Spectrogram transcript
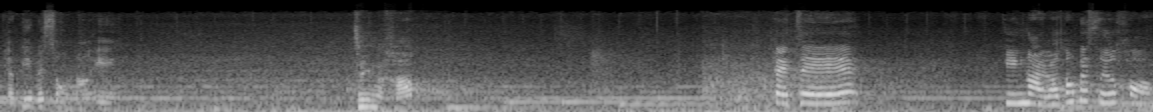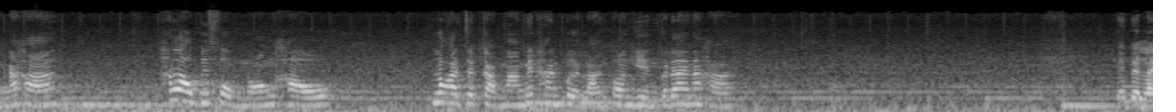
เดี๋ยวพี่ไปส่งน้องเอง จริงเหรอครับ แต่เจ๊อีกหน่อยเราต้องไปซื้อของนะคะ ถ้าเราไปส่งน้องเขา เราอาจจะกลับมาไม่ทันเปิดร้านตอนเย็นก็ได้นะคะ ไม่เป็นไร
